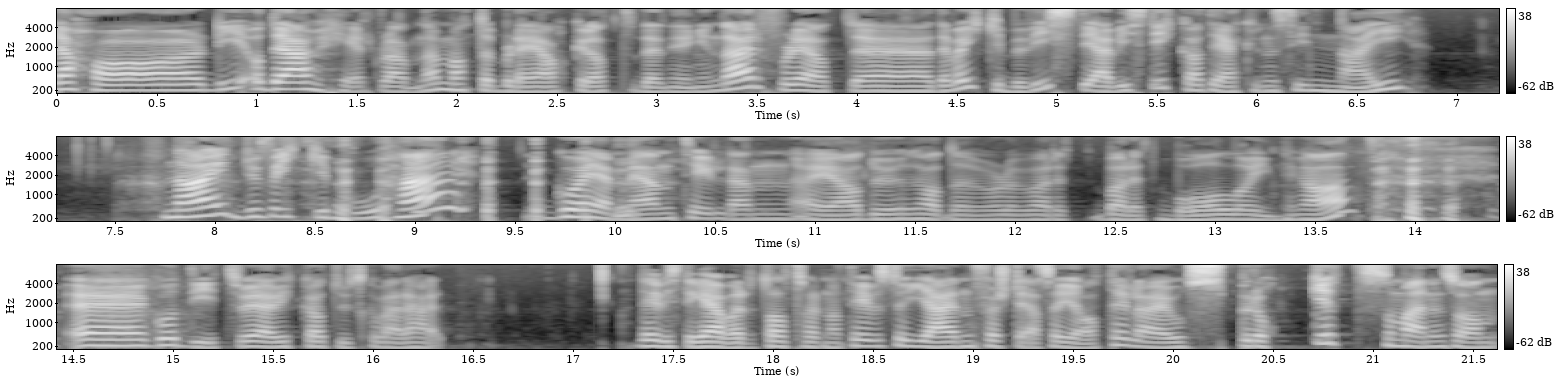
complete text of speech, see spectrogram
Jeg har de, og det er jo helt random at det ble akkurat den gjengen der. For eh, det var ikke bevisst. Jeg visste ikke at jeg kunne si nei. Nei, du får ikke bo her. Gå hjem igjen til den øya du hadde hvor det var et, bare et bål og ingenting annet. Eh, gå dit, for jeg vil ikke at du skal være her. Det visste ikke jeg var et alternativ, så jeg, den første jeg sa ja til, er jo Sprocket, som er en sånn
